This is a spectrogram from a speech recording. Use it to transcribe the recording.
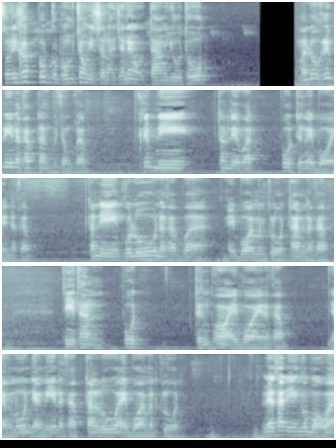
สวัสดีครับพบกับผมช่องอิสระชาแนลทาง YouTube มาดูคลิปนี้นะครับท่านผู้ชมครับ คลิปนี้ท่านเรวัตพูดถึงไอ้บอยนะครับ ท่านเองก็รู้นะครับว่าไอ้บอยมันโกรธท่านนะครับ ที่ท่านพูดถึงพ่อไอ้บอยนะครับ อย่างนู้นอย่างนี้นะครับ ท่านรู้ว่าไอ้บอยมันโกรธและท่านเองก็บอกว่า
